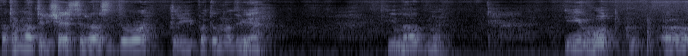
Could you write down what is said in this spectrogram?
Потом на 3 части. Раз, два, три. Потом на 2. И на одну. И вот э,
